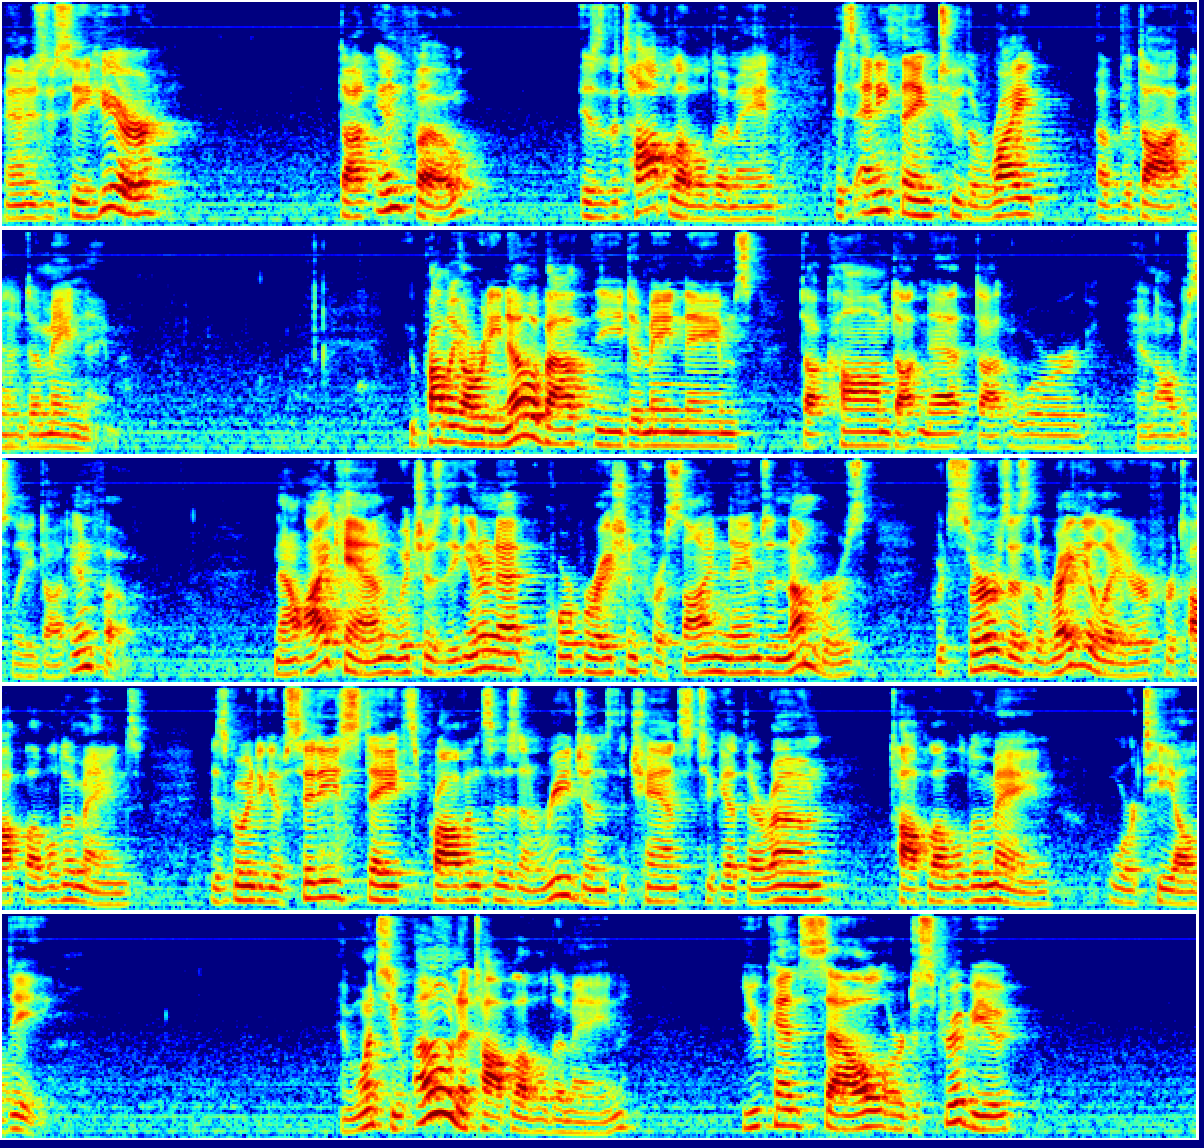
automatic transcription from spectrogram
And as you see here, .info is the top-level domain. It's anything to the right of the dot in a domain name. You probably already know about the domain names .com, .net, .org, and obviously .info. Now ICANN, which is the Internet Corporation for Assigned Names and Numbers, which serves as the regulator for top-level domains, is going to give cities, states, provinces, and regions the chance to get their own top-level domain, or TLD. And once you own a top-level domain, you can sell or distribute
